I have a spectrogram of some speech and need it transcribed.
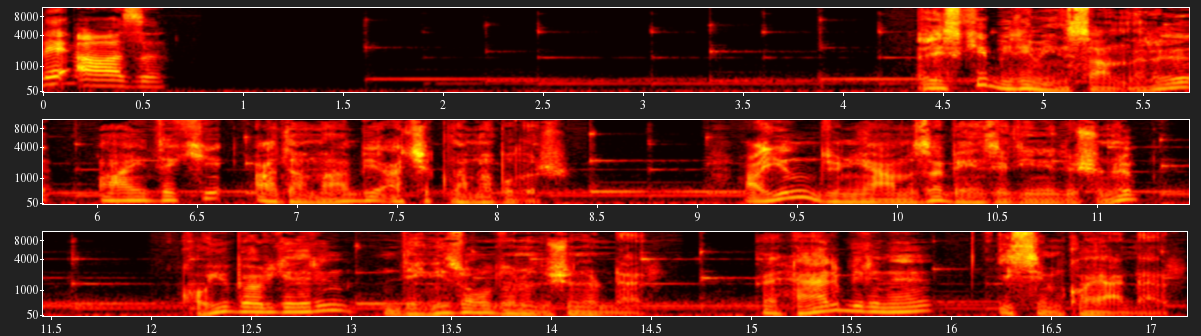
ve ağzı. Eski bilim insanları aydaki adama bir açıklama bulur. Ayın dünyamıza benzediğini düşünüp koyu bölgelerin deniz olduğunu düşünürler ve her birine isim koyarlar.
